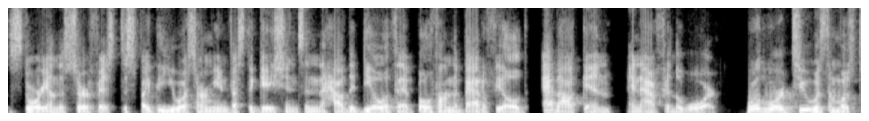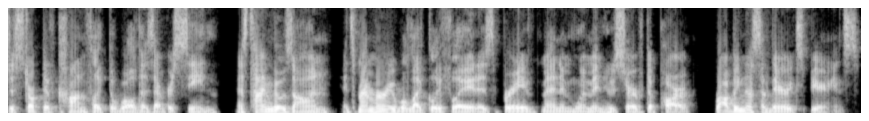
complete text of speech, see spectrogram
story on the surface, despite the U.S. Army investigations into how to deal with it, both on the battlefield at Aachen and after the war. World War II was the most destructive conflict the world has ever seen. As time goes on, its memory will likely fade as brave men and women who served apart, robbing us of their experience.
